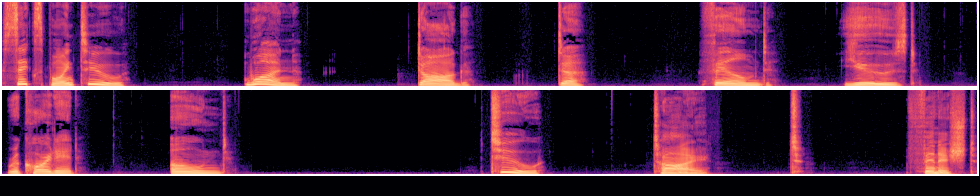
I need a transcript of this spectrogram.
6.2 1. Dog. D. Filmed, used, recorded, owned. 2. tie, t, finished,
